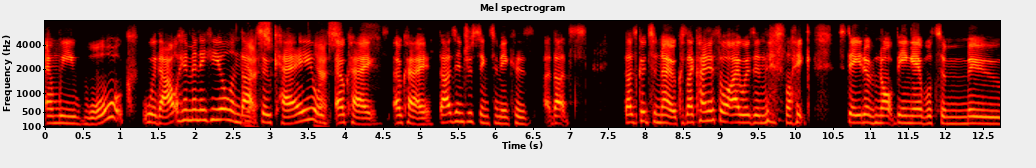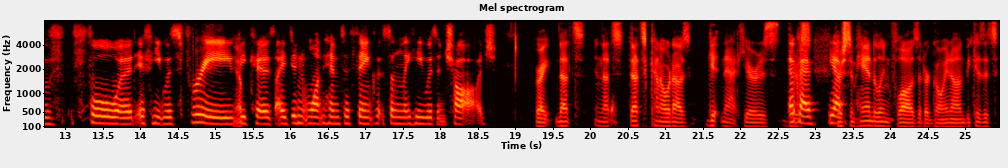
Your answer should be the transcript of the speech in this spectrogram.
and we walk without him in a heel and that's Yes. okay? Or Yes. okay, okay. That's interesting to me because that's that's good to know because I kind of thought I was in this like state of not being able to move forward if he was free Yep. because I didn't want him to think that suddenly he was in charge. Right, that's and that's that's kind of what I was getting at here is there's, Okay. Yeah. there's some handling flaws that are going on because it's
